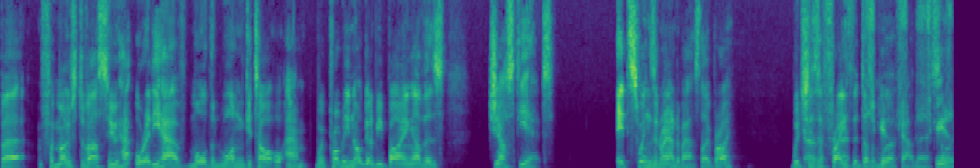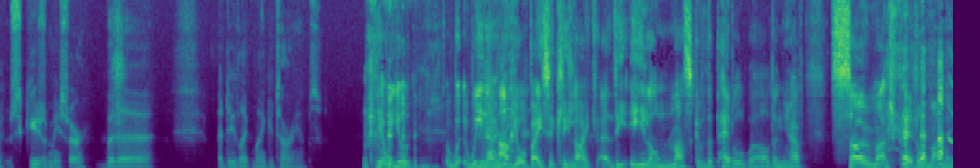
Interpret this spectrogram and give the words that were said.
but for most of us who ha- already have more than one guitar or amp, we're probably not going to be buying others just yet. It swings and roundabouts, though, Bry, which is a phrase that doesn't Excuse- work out there. Excuse, Sorry. excuse me, sir, but uh, I do like my guitar amps. Yeah, well, you're, we know that you're basically like uh, the Elon Musk of the pedal world, and you have so much pedal money.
